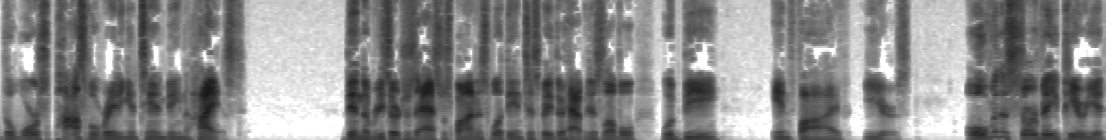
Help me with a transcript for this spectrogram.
the worst possible rating and 10 being the highest. Then the researchers asked respondents what they anticipate their happiness level would be in five years. Over the survey period,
